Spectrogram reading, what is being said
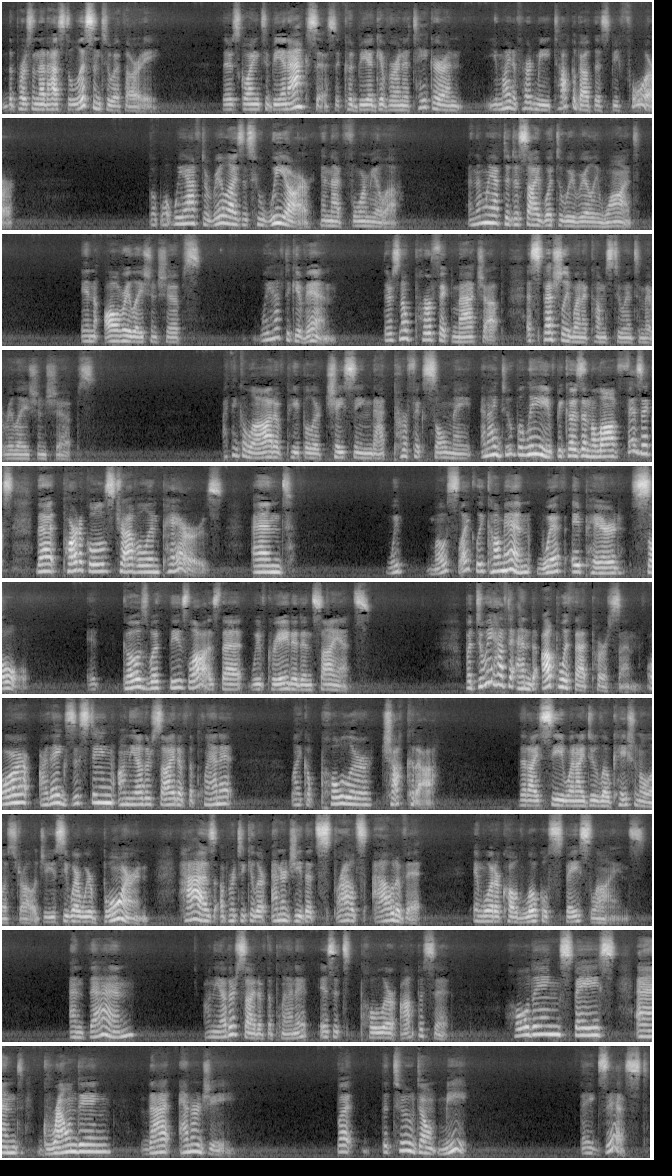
the person that has to listen to authority. There's going to be an axis. It could be a giver and a taker, and you might have heard me talk about this before. But what we have to realize is who we are in that formula. And then we have to decide what do we really want. In all relationships, we have to give in. There's no perfect matchup, especially when it comes to intimate relationships. I think a lot of people are chasing that perfect soulmate. And I do believe, because in the law of physics, that particles travel in pairs. And we most likely come in with a paired soul. It goes with these laws that we've created in science. But do we have to end up with that person? Or are they existing on the other side of the planet like a polar chakra that I see when I do locational astrology? You see, where we're born has a particular energy that sprouts out of it in what are called local space lines. And then on the other side of the planet is its polar opposite, holding space and grounding that energy. But the two don't meet, they exist.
